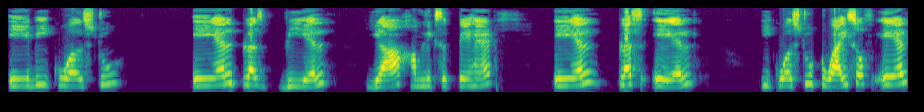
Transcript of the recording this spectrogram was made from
AB equals to AL plus BL या हम लिख सकते हैं AL plus AL equals to twice of AL.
